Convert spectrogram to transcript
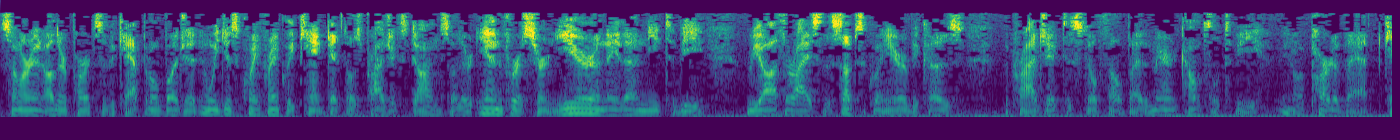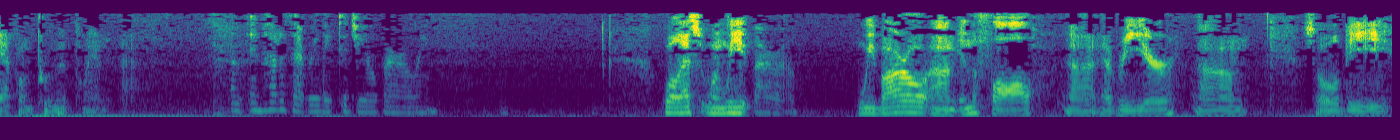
some are in other parts of the capital budget, and we just quite frankly can't get those projects done. So they're in for a certain year, and they then need to be reauthorized the subsequent year because the project is still felt by the mayor and council to be, you know, a part of that capital improvement plan. Um, and how does that relate to GO borrowing? Well, that's when we borrow. We borrow um, in the fall every year. Um, so we'll be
